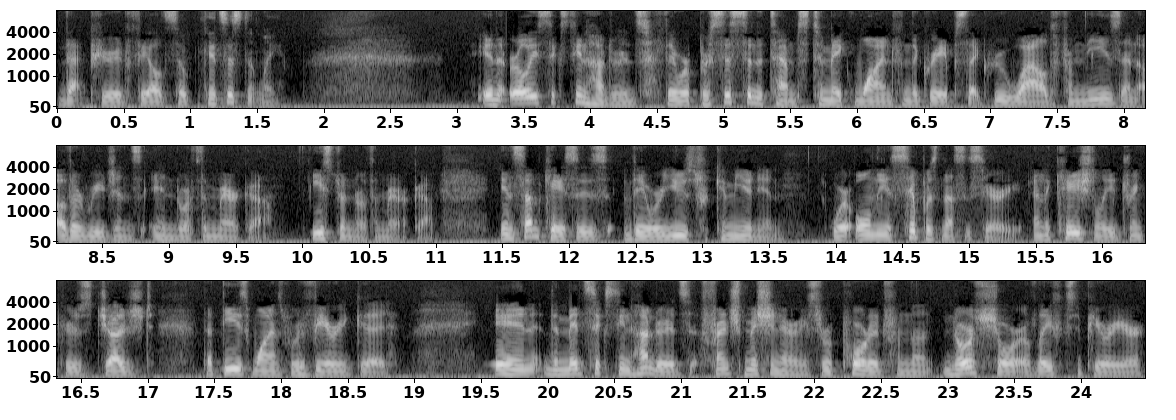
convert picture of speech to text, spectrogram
that period failed so consistently. In the early 1600s, there were persistent attempts to make wine from the grapes that grew wild from these and other regions in North America, eastern North America. In some cases, they were used for communion, where only a sip was necessary, and occasionally drinkers judged that these wines were very good. In the mid 1600s, French missionaries reported from the north shore of Lake Superior,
